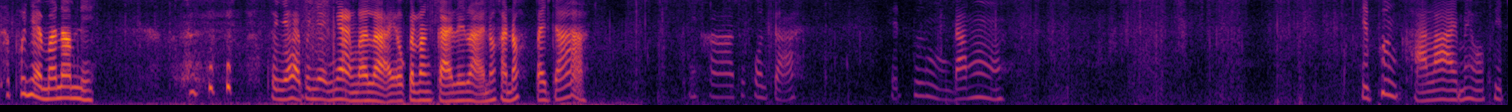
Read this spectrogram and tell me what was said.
ถ้าพ่อใหญ่มานำนี่พ่อใหญ่ให้พ่อใหญ่ย่างหลายๆ ออกกำลังกายหลายๆเนาะค่ะเนาะไปจ้า นี่ค่ะ ทุกคนจ้าเห็ดพึ่งดำ เห็ดพึ่งขาลายไหมว่าเพชร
